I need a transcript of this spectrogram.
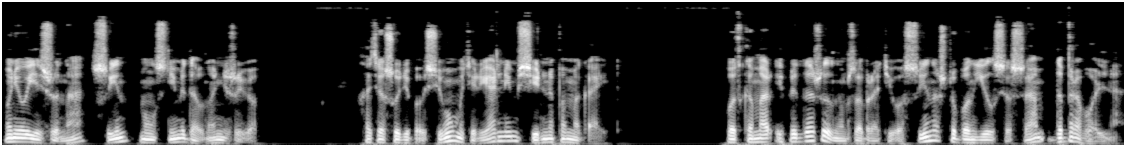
У него есть жена, сын, но он с ними давно не живет. Хотя, судя по всему, материально им сильно помогает. Вот Комар и предложил нам забрать его сына, чтобы он явился сам добровольно.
